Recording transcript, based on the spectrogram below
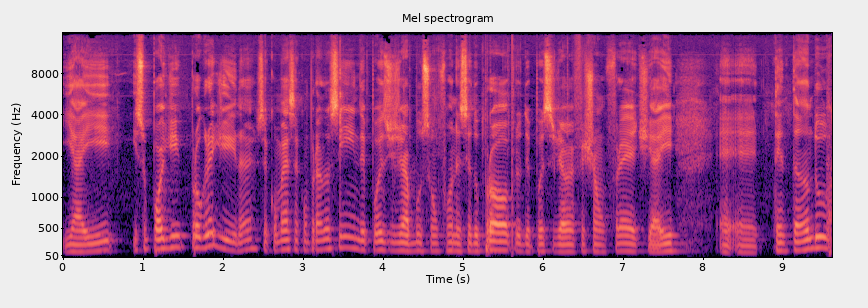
E aí isso pode progredir, né? Você começa comprando assim, depois já busca um fornecedor próprio, depois você já vai fechar um frete, e aí é, é, tentando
